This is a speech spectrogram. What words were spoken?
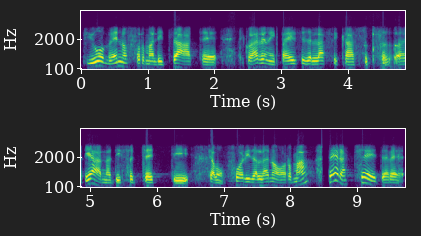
più o meno formalizzate, in particolare nei paesi dell'Africa subsahariana, di soggetti diciamo, fuori dalla norma, per accedere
